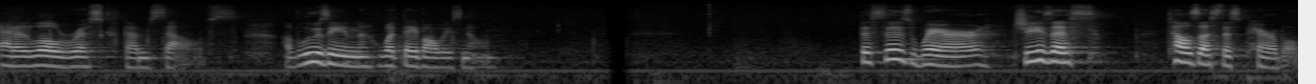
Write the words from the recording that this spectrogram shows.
at a little risk themselves of losing what they've always known. This is where Jesus tells us this parable.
